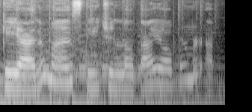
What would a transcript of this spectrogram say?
Kaya naman stay tuned lang tayo for more updates.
